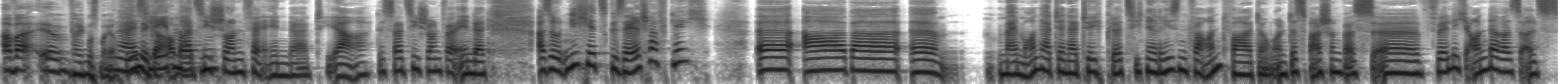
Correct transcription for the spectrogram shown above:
Aber äh, vielleicht muss man ja auch Na, weniger arbeiten. Das Leben arbeiten. hat sich schon verändert. Ja, das hat sich schon verändert. Also nicht jetzt gesellschaftlich, äh, aber äh, mein Mann hatte natürlich plötzlich eine Riesenverantwortung und das war schon was äh, völlig anderes als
